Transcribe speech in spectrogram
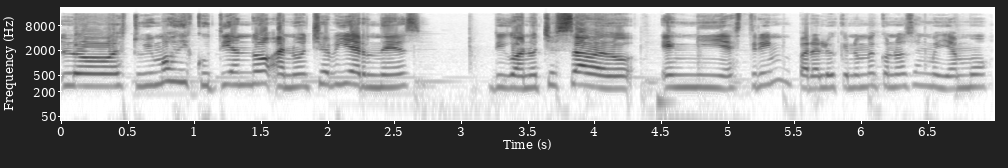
lo estuvimos discutiendo anoche viernes. Digo, anoche sábado en mi stream. Para los que no me conocen, me llamo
